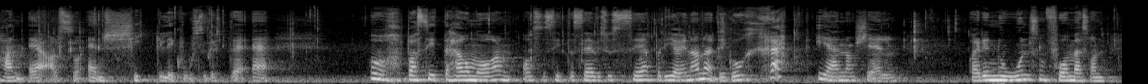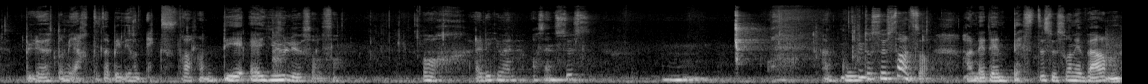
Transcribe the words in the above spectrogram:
Han er altså en skikkelig kosegutt. Det er Åh, bare sitte her om morgenen og så sitte og se. Hvis du ser på de øynene, de går rett igjennom sjelen. Og er det noen som får meg sånn bløt om hjertet, at jeg blir litt sånn ekstra sånn, det er Julius, altså. Åh, er det ikke vel? Og så en suss. Mm. Han er god til å susse, altså. Han er den beste susseren i verden.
